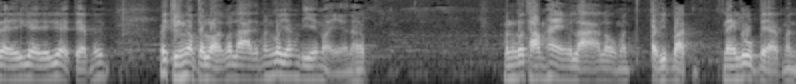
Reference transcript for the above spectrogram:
ได้เรื่อยๆเรื่อยๆแต่ไม่ไม่ถึงกับตลอดเวลาแต่มันก็ยังดีหน่อยนะครับ มันก็ทำให้เวลาเรามาปฏิบัติในรูปแบบมัน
